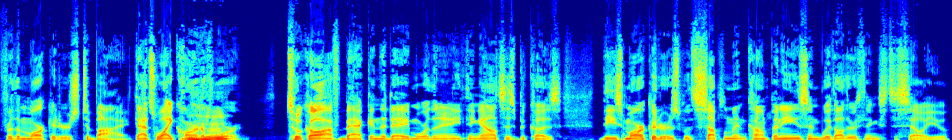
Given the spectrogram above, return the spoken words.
for the marketers to buy that's why carnivore took off back in the day more than anything else is because these marketers with supplement companies and with other things to sell you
